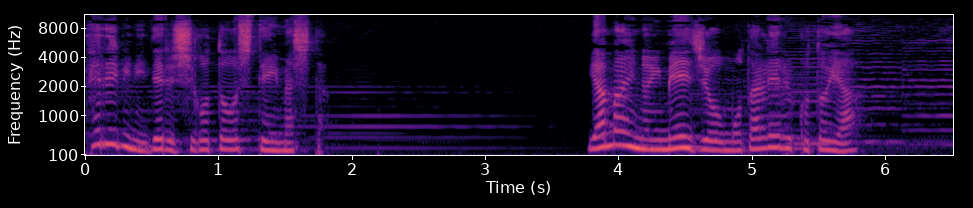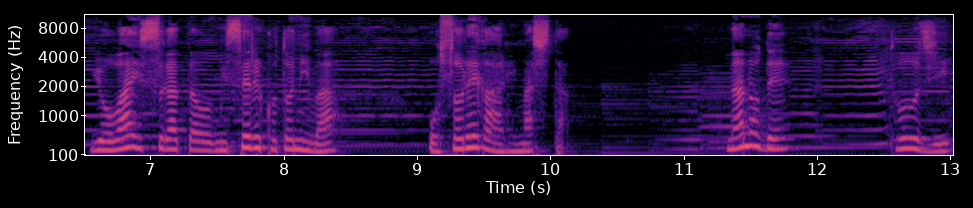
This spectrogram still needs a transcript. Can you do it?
テレビに出る仕事をしていました。病のイメージを持たれることや弱い姿を見せることには恐れがありました。なので当時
